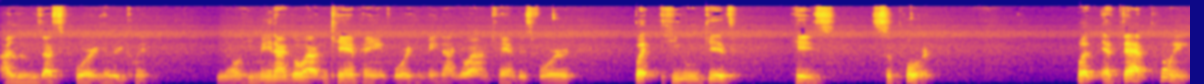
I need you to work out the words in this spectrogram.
I lose, I support Hillary Clinton. You know, he may not go out and campaign for it, he may not go out and canvass for it, but he will give his support. But at that point,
